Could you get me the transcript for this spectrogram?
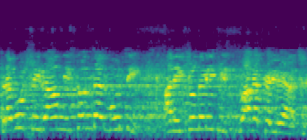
પ્રભુ શ્રી રામની સુંદર મૂર્તિ અને ચુંદડીથી સ્વાગત કરી રહ્યા છે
